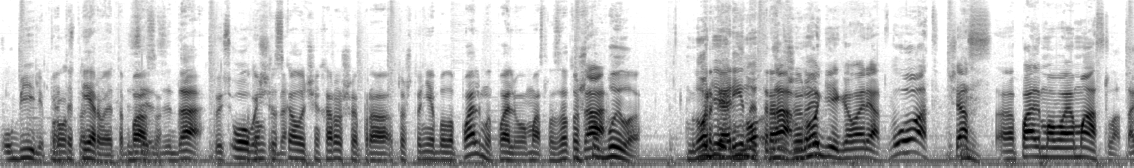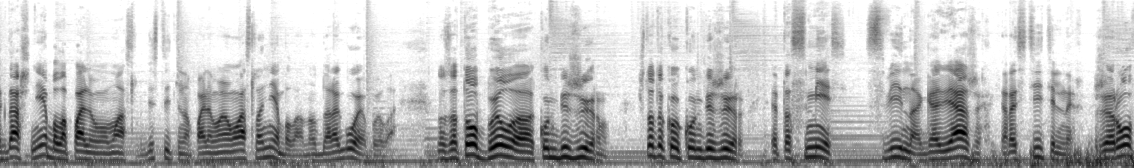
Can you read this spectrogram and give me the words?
убили просто. Это первое, это база. з- Да, то есть Потом овощи. ты да. сказал очень хорошее про то, что не было пальмы, пальмового масла, за то, Да. что было. Многие, маргарины, мно- да, многие говорят, вот, сейчас э, пальмовое масло. Тогда ж не было пальмового масла. Действительно, пальмовое масло не было, оно дорогое было. Но зато был э, комбижир. Что такое комбижир? Это смесь свино, говяжьих, растительных жиров,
